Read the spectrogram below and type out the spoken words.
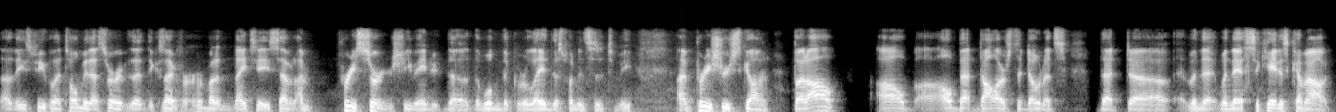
uh, these people that told me that story that, because i've heard about it in 1987 i'm pretty certain she made the the woman that relayed this one incident to me. I'm pretty sure she's gone. But i'll i'll i'll bet dollars to donuts that uh, when the when the cicadas come out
